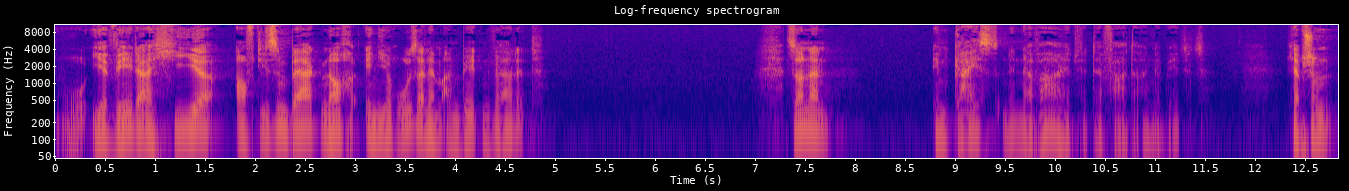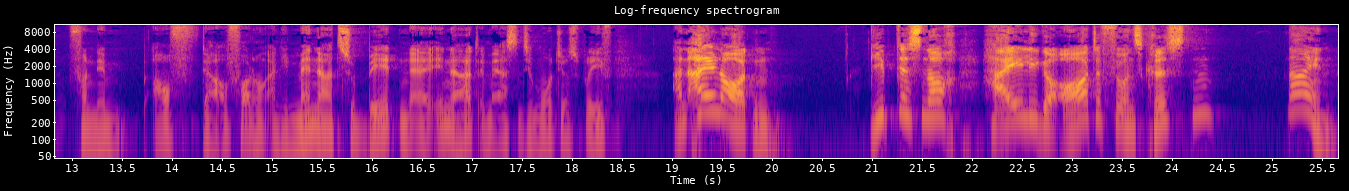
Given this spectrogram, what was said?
wo ihr weder hier auf diesem Berg noch in Jerusalem anbeten werdet, sondern im Geist und in der Wahrheit wird der Vater angebetet. Ich habe schon von dem auf, der Aufforderung an die Männer zu beten erinnert im ersten Timotheusbrief an allen Orten. Gibt es noch heilige Orte für uns Christen? Nein.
